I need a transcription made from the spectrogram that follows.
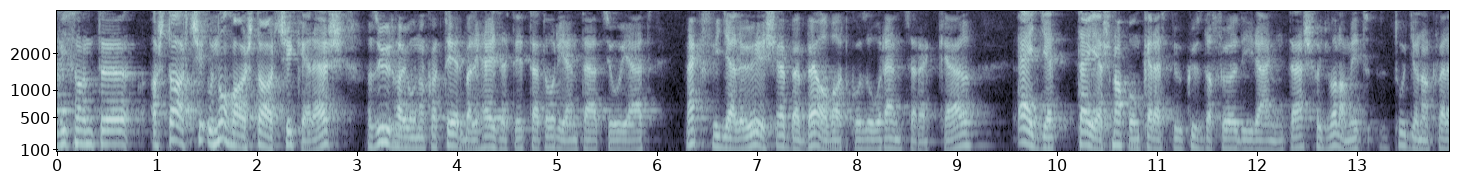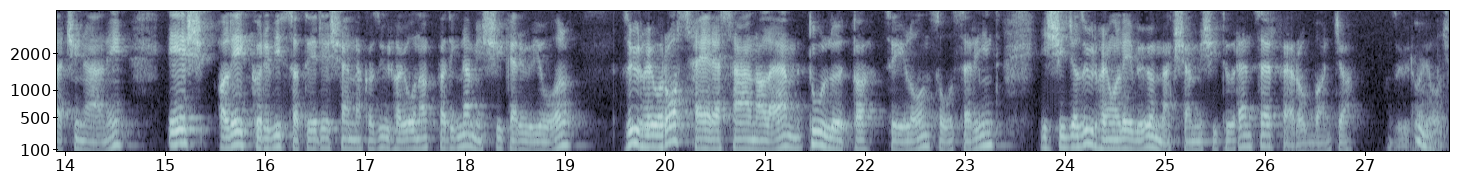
viszont a start, noha a start sikeres, az űrhajónak a térbeli helyzetét, tehát orientációját megfigyelő és ebbe beavatkozó rendszerekkel egyet teljes napon keresztül küzd a földi irányítás, hogy valamit tudjanak vele csinálni, és a légköri visszatérés ennek az űrhajónak pedig nem is sikerül jól. Az űrhajó rossz helyre szállna le, túllőtt a célon, szó szerint, és így az űrhajón lévő önmegsemmisítő rendszer felrobbantja az űrhajót.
